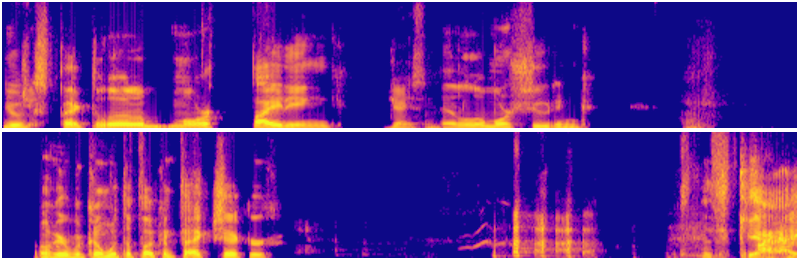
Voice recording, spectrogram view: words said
you expect a little more fighting, Jason, and a little more shooting. Oh, here we come with the fucking fact checker. this guy.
